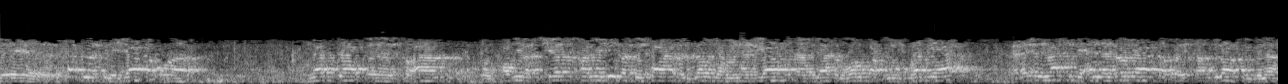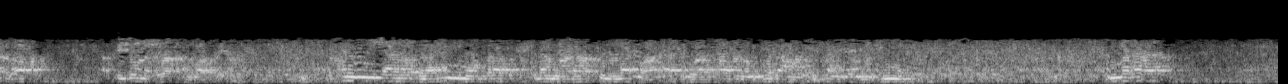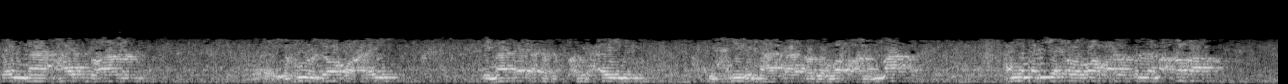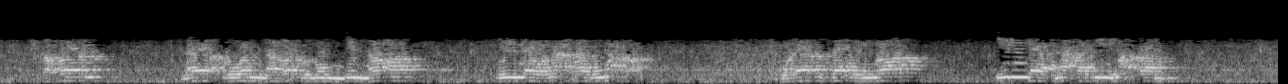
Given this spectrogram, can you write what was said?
بخدمة الإجابة ونبدأ بسؤال فضيلة الشيخ هل يجوز أن تسافر الزوجة من الرياض إلى بلاد الغربة في مفردها علما بأن زوجها سوف يستقبلها في بلاد الأرض أفيدونا جزاكم الله خيرا. الحمد لله رب العالمين والصلاة والسلام على رسول الله وعلى آله وأصحابه ومن تبعهم بإحسان إلى يوم الدين. أما بعد فإن هذا السؤال يكون الجواب عليه بما ثبت في الصحيحين من حديث ابن عباس رضي الله عنهما أن النبي صلى الله عليه وسلم خطب فقال لا يخلون رجل بامرأة إلا ومعها ذو محرم ولا تسافر امرأة إلا مع ذي محرم.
